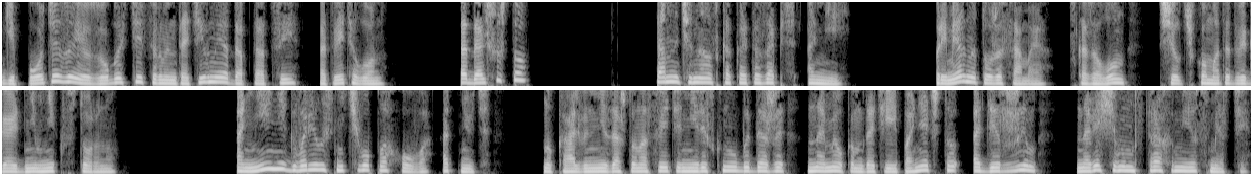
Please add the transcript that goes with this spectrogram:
«Гипотеза из области ферментативной адаптации», — ответил он. «А дальше что?» Там начиналась какая-то запись о ней. «Примерно то же самое», — сказал он, щелчком отодвигая дневник в сторону. О ней не говорилось ничего плохого, отнюдь. Но Кальвин ни за что на свете не рискнул бы даже намеком дать ей понять, что одержим навязчивым страхом ее смерти.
